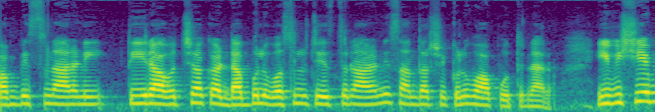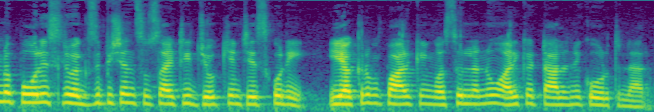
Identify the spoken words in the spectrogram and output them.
పంపిస్తున్నారని తీరా వచ్చాక డబ్బులు వసూలు చేస్తున్నారని సందర్శకులు వాపోతున్నారు. ఈ విషయంలో పోలీసులు ఎగ్జిబిషన్ సొసైటీ జోక్యం చేసుకుని ఈ అక్రమ పార్కింగ్ వసూళ్ళను అరికట్టాలని కోరుతున్నారు.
